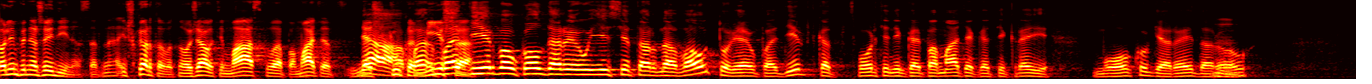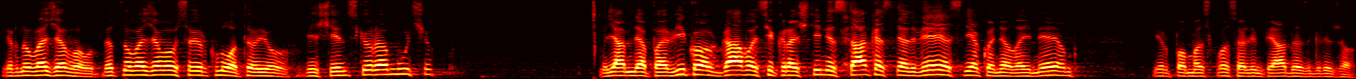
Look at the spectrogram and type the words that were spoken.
olimpinės žaidynės, ar ne? Iš karto vat, nuvažiavote į Maskvą, pamatėt Ne, meškiuką pa, myšą. padirbau, kol dar jau įsitarnavau, turėjau padirbti, kad sportininkai pamatė, kad tikrai moku, gerai darau. Mm. Ir nuvažiavau, bet nuvažiavau su irkluotoju Višinskiu Ramučiu. Jam nepavyko, gavosi kraštinis takas, ten vėjas, nieko nelaimėjom. Ir po Maskvos olimpiados grįžau.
